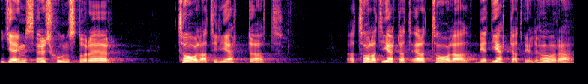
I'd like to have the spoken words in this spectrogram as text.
James version står det här Tala till hjärtat. Att tala till hjärtat är att tala det hjärtat vill höra.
